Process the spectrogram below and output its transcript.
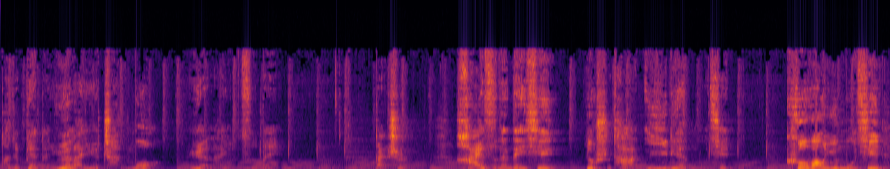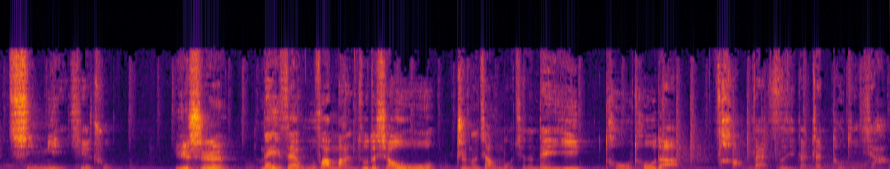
他就变得越来越沉默，越来越自卑。但是，孩子的内心又使他依恋母亲，渴望与母亲亲密接触。于是，内在无法满足的小五，只能将母亲的内衣偷偷的。藏在自己的枕头底下，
